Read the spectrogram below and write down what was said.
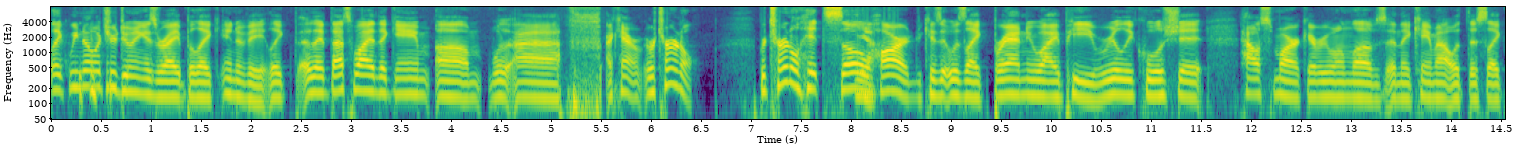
like we know what you're doing is right, but like innovate. Like th- that's why the game um was uh I can't Returnal. Returnal hit so Yeah. hard because it was like brand new IP, really cool shit. Housemarque, everyone loves, and they came out with this like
